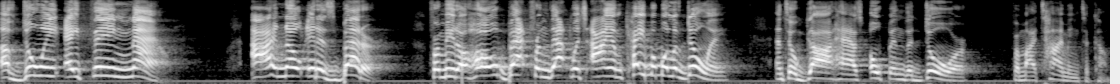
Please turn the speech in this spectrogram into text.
of doing a thing now, I know it is better for me to hold back from that which I am capable of doing until God has opened the door for my timing to come.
